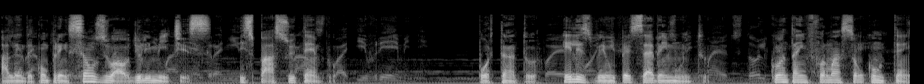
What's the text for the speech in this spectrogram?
além da compreensão usual de limites, espaço e tempo. Portanto, eles veem e percebem muito quanta informação contém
